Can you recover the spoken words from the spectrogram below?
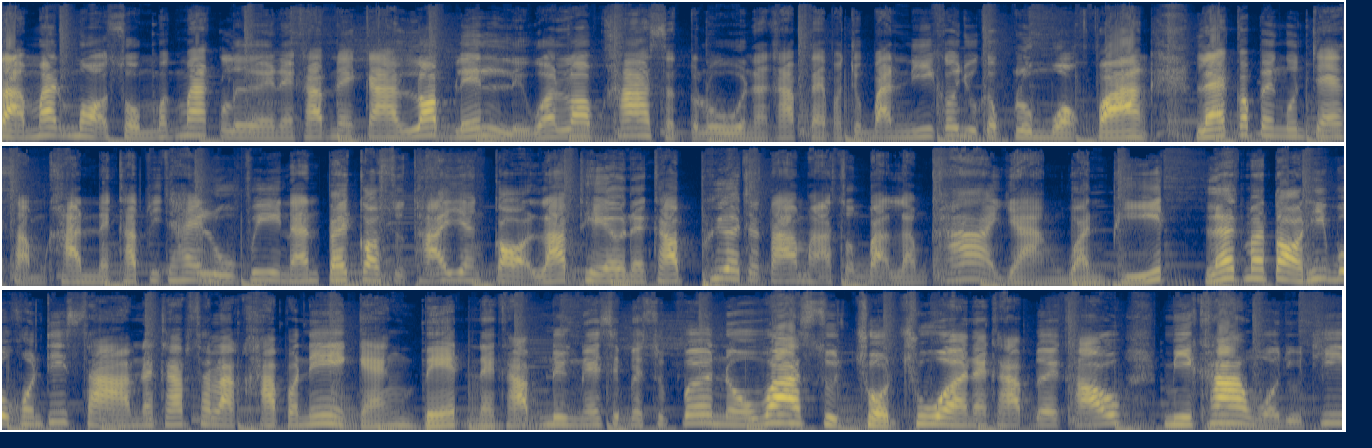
สามารถเหมาะสมมากๆเลยนะครับในการรอบเล่นหรือว่ารอบฆ่าศัตรูนะครับแต่ปัจจุบันนี้ก็อยู่กับกลุ่มหมวกฟาง และก็เป็นกุญแจสำคัญนะครับที่จะให้ลูฟี่นั้นไปเกาะสุดท้ายยังเกาะลาฟเทลนะครับเพื่อจะตามหาสมบัติล้ำค่าอย่างวันพีชและมาต่อที่บุคคลที่3นะครับสลักคาปาเน่แก๊งเบสนะครับหนึ่งใน 11ซูเปอร์โนวาสุดโฉดชั่วนะครับ โดยเขามีค่าหัวอยู่ที่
